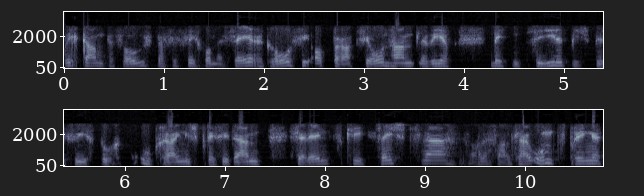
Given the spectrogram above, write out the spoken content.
Ich gehe davon aus, dass es sich um eine sehr große Operation handeln wird, mit dem Ziel, beispielsweise durch ukrainischen Präsident Zelensky festzunehmen, allenfalls auch umzubringen,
